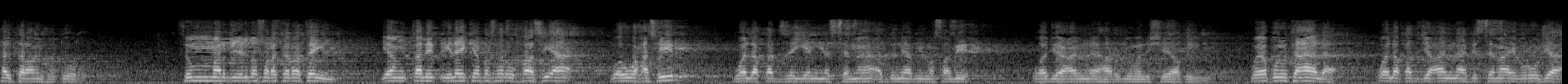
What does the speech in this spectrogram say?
هل ترى من فطور؟ ثم ارجع البصر كرتين ينقلب إليك بصر خاسئا وهو حسير ولقد زينا السماء الدنيا بمصابيح وجعلناها رجوما للشياطين. ويقول تعالى ولقد جعلنا في السماء بروجا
